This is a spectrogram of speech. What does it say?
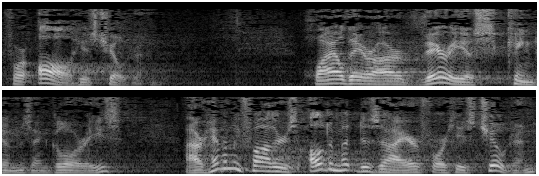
for all his children. While there are various kingdoms and glories, our Heavenly Father's ultimate desire for His children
